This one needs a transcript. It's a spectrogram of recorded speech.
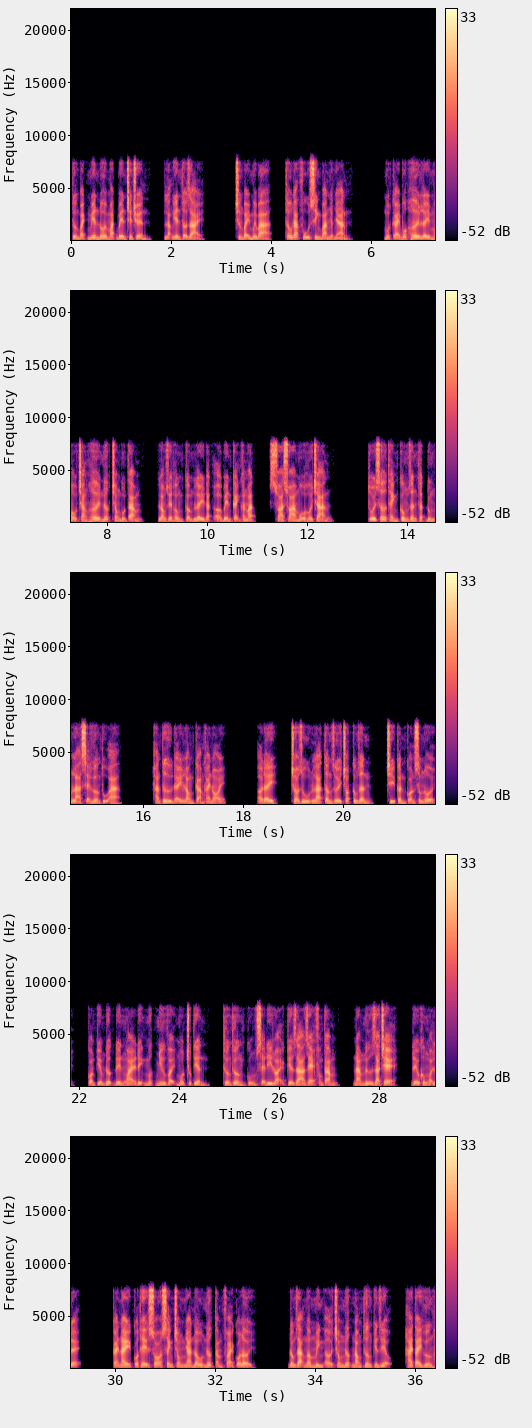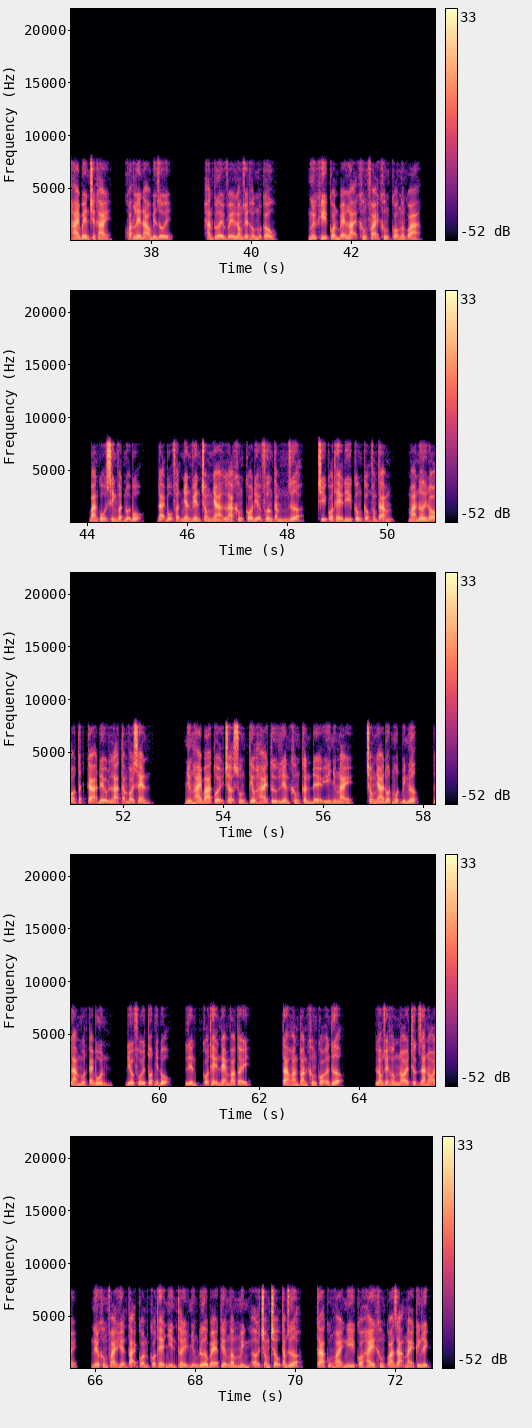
Tường Bạch Miên đôi mắt bên trên chuyển, lặng yên thở dài. Chương 73, Thâu Đắc phủ sinh bán nhật nhàn. Một cái bốc hơi lấy màu trắng hơi nước trong bồn tắm, Long Duyệt Hồng cầm lấy đặt ở bên cạnh khăn mặt, xoa xoa mồ hôi chán. Tối sơ thành công dân thật đúng là sẽ hưởng thụ A. Hán tử đấy lòng cảm khái nói. Ở đây, cho dù là tầng dưới chót công dân, chỉ cần còn sống nổi, còn kiếm được đến ngoài định mức như vậy một chút tiền, thường thường cũng sẽ đi loại kia giá rẻ phòng tắm, nam nữ già trẻ, đều không ngoại lệ. Cái này có thể so sánh trong nhà nấu nước tắm phải có lời. Đồng dạng ngâm mình ở trong nước nóng thương kiến rượu, hai tay hướng hai bên triển khai, khoác lên ao biên giới. Hắn cười với Long Duyệt Hồng một câu. Ngươi khi còn bé lại không phải không có ngâm qua. Bàn cổ sinh vật nội bộ, đại bộ phận nhân viên trong nhà là không có địa phương tắm rửa, chỉ có thể đi công cộng phòng tắm, mà nơi đó tất cả đều là tắm vòi sen. Nhưng hai ba tuổi trở xuống tiểu hài tử liền không cần để ý những này, trong nhà đốt một bình nước, làm một cái buồn, điều phối tốt nhiệt độ, liền có thể ném vào tẩy. Ta hoàn toàn không có ấn tượng. Long Duyệt Hồng nói thực ra nói, nếu không phải hiện tại còn có thể nhìn thấy những đứa bé kia ngâm mình ở trong chậu tắm rửa, ta cũng hoài nghi có hay không qua dạng này kinh lịch.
